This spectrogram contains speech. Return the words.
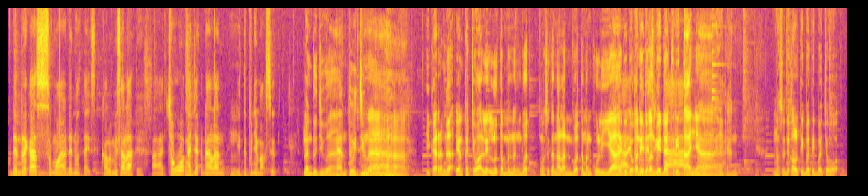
dan mereka semua udah notice kalau misalnya Notice. uh, cowok ngajak kenalan itu punya maksud dan tujuan Dan tujuan. nah i- karena nggak yang kecuali lu temenan buat maksud kenalan buat teman kuliah Ya, gitu itu kan itu beda kan beda cerita. ceritanya Ya. ya kan maksudnya kalau tiba-tiba cowok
